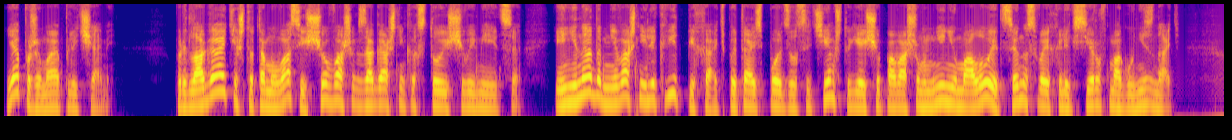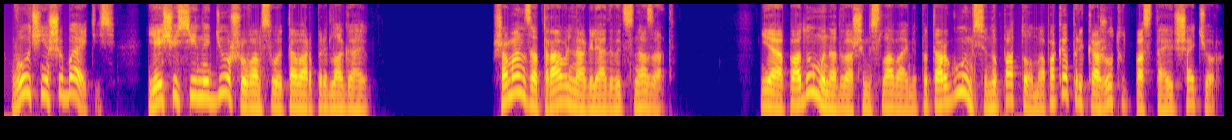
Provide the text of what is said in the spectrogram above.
Я пожимаю плечами. Предлагайте, что там у вас еще в ваших загашниках стоящего имеется. И не надо мне ваш неликвид пихать, пытаясь пользоваться тем, что я еще, по вашему мнению, мало и цену своих эликсиров могу не знать. Вы очень ошибаетесь. Я еще сильно дешево вам свой товар предлагаю. Шаман затравленно оглядывается назад. Я подумаю над вашими словами, поторгуемся, но потом, а пока прикажу тут поставить шатер.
